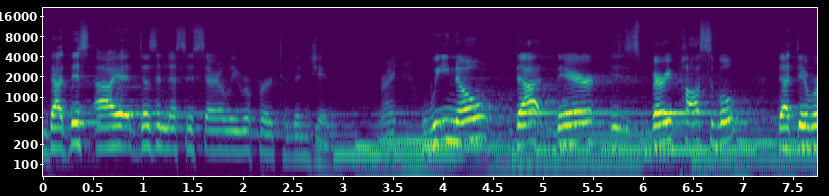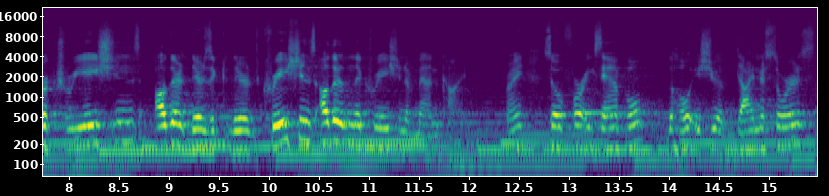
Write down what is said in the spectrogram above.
that this ayah doesn't necessarily refer to the jinn, right? We know that there is very possible that there were creations other there's a, there are creations other than the creation of mankind right? So for example the whole issue of dinosaurs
